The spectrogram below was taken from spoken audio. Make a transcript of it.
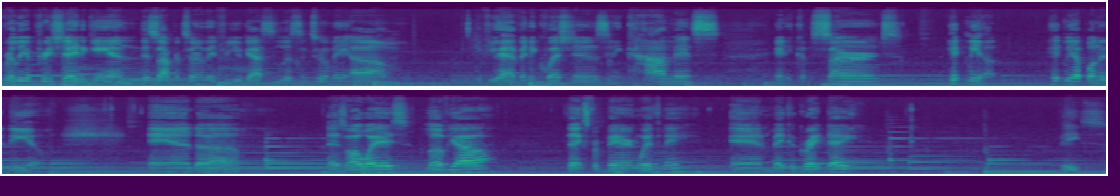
Really appreciate again this opportunity for you guys to listen to me. Um, if you have any questions, any comments, any concerns, hit me up. Hit me up on the DM. And uh, as always, love y'all. Thanks for bearing with me and make a great day. Peace.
